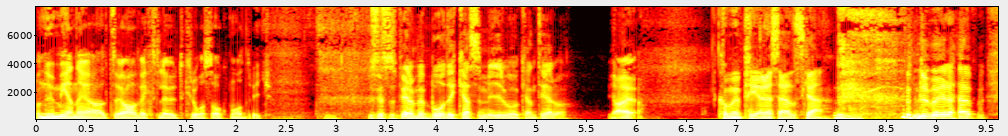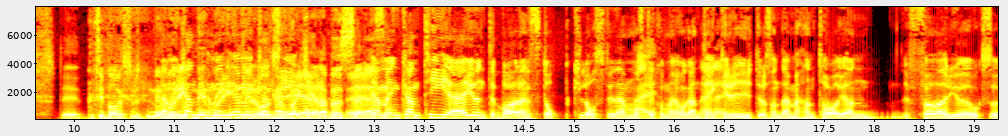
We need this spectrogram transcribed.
Och nu menar jag alltså jag växla ut Kroos och Modric. Du ska så spela med både Casemiro och Kanté då? Ja, ja. Kommer Peres älska. det var ju det här, det, tillbaks med, Ja, Mourinho- ja, men då, som Kanté- parkerar bussen. Ja, Ja liksom. men Kanté är ju inte bara en stoppkloss, det där måste Nej. du komma ihåg. Han Nej, täcker nej. ytor och sånt där, men han tar ju, han för ju också,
